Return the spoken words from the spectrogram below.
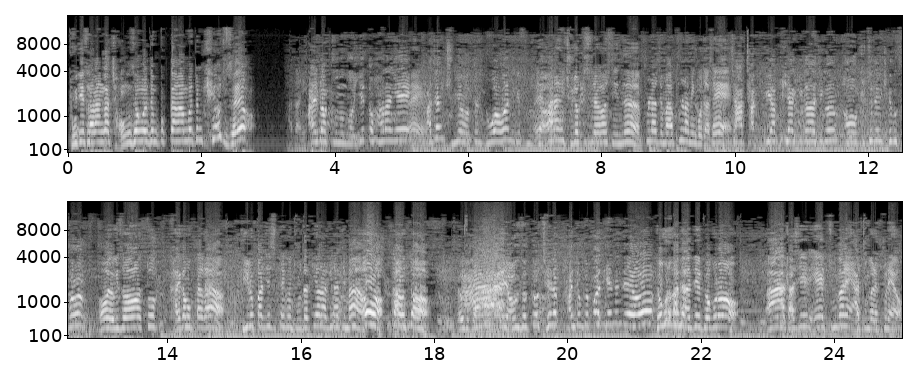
부디 사랑과 정성을 듬뿍 땅 한번 좀 키워주세요. 하단이. 발 바꾸는 거 이게 또 화랑의 네. 가장 중요한 어떤 노하우 아니겠습니까? 예, 화랑이 주력 기술이라고 할 수 있는 플라즈마 플라밍고 자세. 자 잡기와 피하기가 지금 어 교차되는 계속 상황. 어, 여기서 또 갉아먹다가 뒤로 빠진 스텝은 둘 다 뛰어나긴 하지만, 어! 카운터! 여기서 아, 여기서 또 체력 반 정도 빠지겠는데요? 벽으로 가면 안 돼요, 벽으로. 아, 다시, 예, 중간에, 아, 중간에 푸네요.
